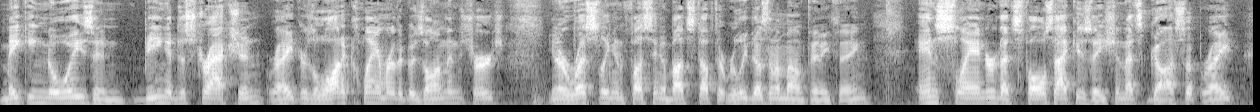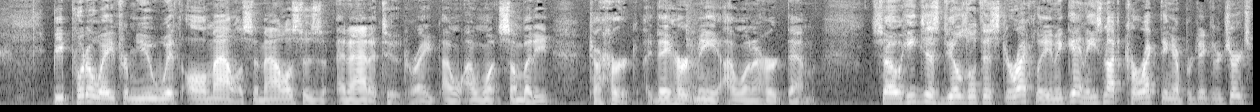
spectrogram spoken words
making noise and being a distraction, right? There's a lot of clamor that goes on in the church, you know, wrestling and fussing about stuff that really doesn't amount to anything. And slander, that's false accusation, that's gossip, right? be put away from you with all malice. And malice is an attitude, right? I, I want somebody to hurt. They hurt me, I want to hurt them. So he just deals with this directly. And again, he's not correcting a particular church.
